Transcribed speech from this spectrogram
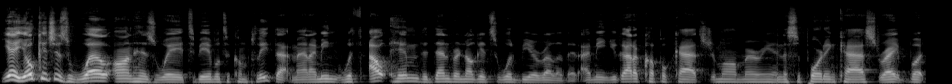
yeah, Jokic is well on his way to be able to complete that, man. I mean, without him, the Denver Nuggets would be irrelevant. I mean, you got a couple cats, Jamal Murray and the supporting cast, right? But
